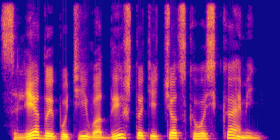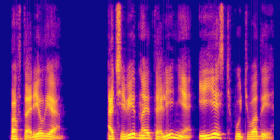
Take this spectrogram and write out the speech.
«Следуй пути воды, что течет сквозь камень», — повторил я. Очевидно, эта линия и есть путь воды.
